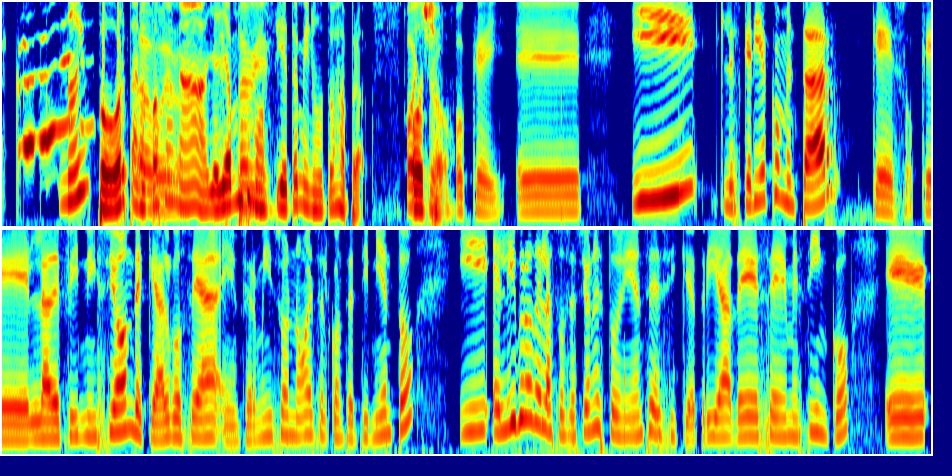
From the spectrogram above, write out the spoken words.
el crono. No importa, no Ah, pasa bueno, nada. Ya llevamos como siete minutos aprox. Ocho. Ocho. Ok. eh, y les quería comentar que eso, que la definición de que algo sea enfermizo no es el consentimiento. Y el libro de la Asociación Estadounidense de Psiquiatría DSM-5, eh,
